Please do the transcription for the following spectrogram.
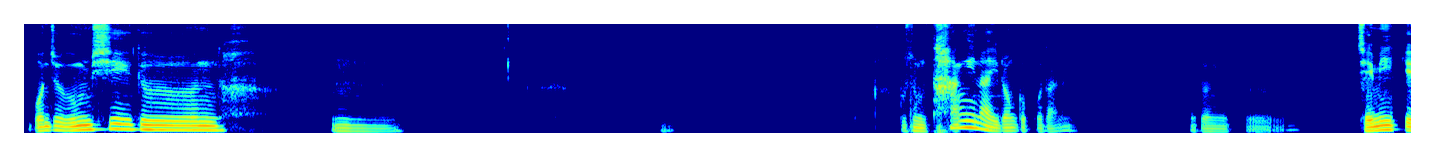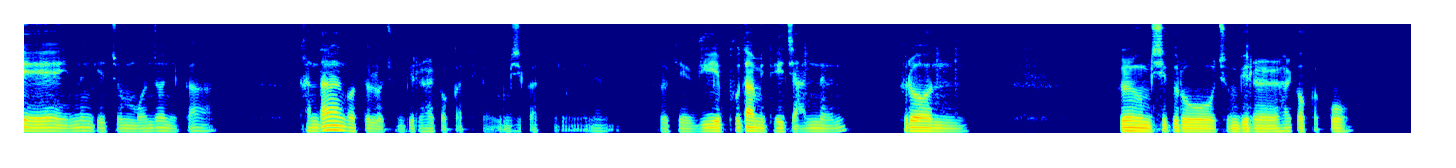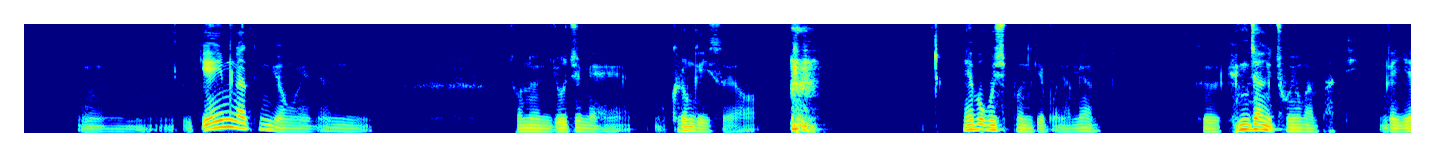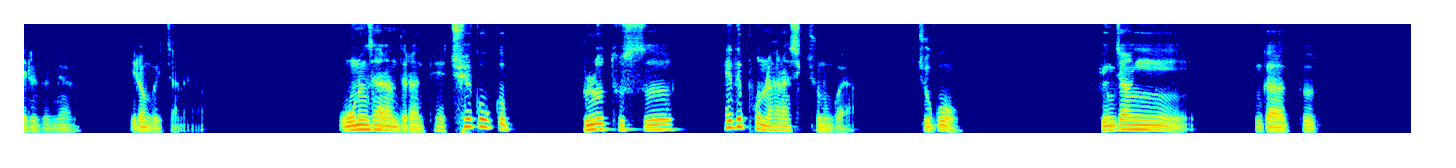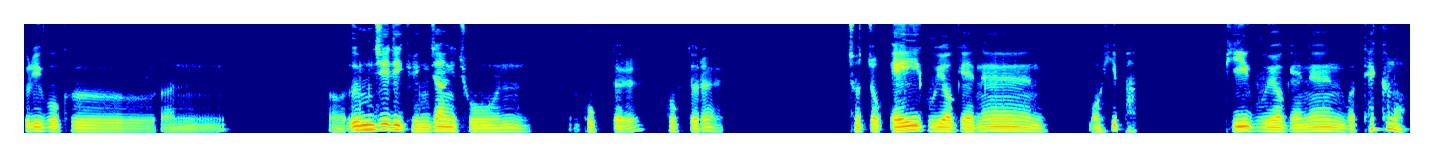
먼저 음식은 음, 무슨 탕이나 이런 것보다는 어떤 그 재미있게 있는 게 좀 먼저니까 간단한 것들로 준비를 할 것 같아요. 음식 같은 경우에는 그렇게 위에 부담이 되지 않는 그런 그런 음식으로 준비를 할 것 같고 음, 그 게임 같은 경우에는 저는 요즘에 뭐 그런 게 있어요. 해보고 싶은 게 뭐냐면 그 굉장히 조용한 파티. 그러니까 예를 들면 이런 거 있잖아요. 오는 사람들한테 최고급 블루투스 헤드폰을 하나씩 주는 거야. 주고 굉장히 그러니까 그 그리고 그런 어, 음질이 굉장히 좋은 곡들 곡들을 저쪽 A 구역에는 뭐 힙합, B 구역에는 뭐 테크노,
